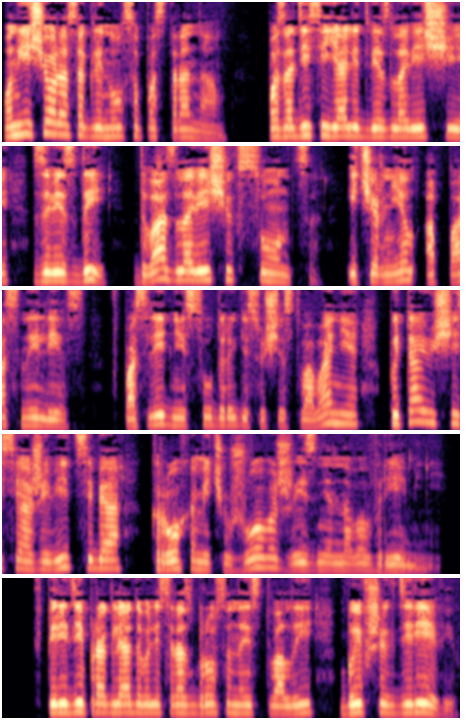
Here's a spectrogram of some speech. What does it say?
Он еще раз оглянулся по сторонам. Позади сияли две зловещие звезды, два зловещих солнца, и чернел опасный лес, в последней судороге существования, пытающийся оживить себя крохами чужого жизненного времени. Впереди проглядывались разбросанные стволы бывших деревьев,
